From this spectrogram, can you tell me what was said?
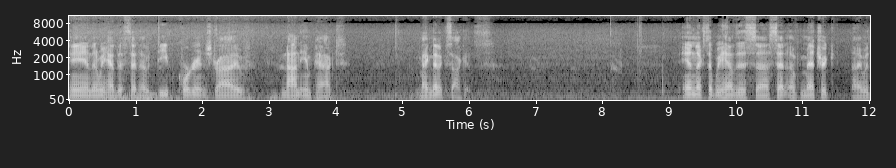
And then we have this set of deep quarter inch drive non-impact magnetic sockets. And next up we have this uh, set of metric, I would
